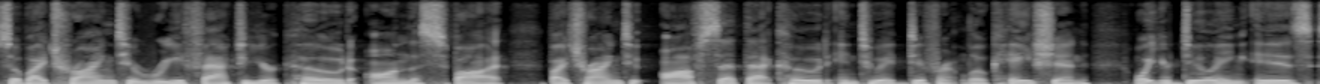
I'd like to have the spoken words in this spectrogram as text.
So, by trying to refactor your code on the spot, by trying to offset that code into a different location, what you're doing is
